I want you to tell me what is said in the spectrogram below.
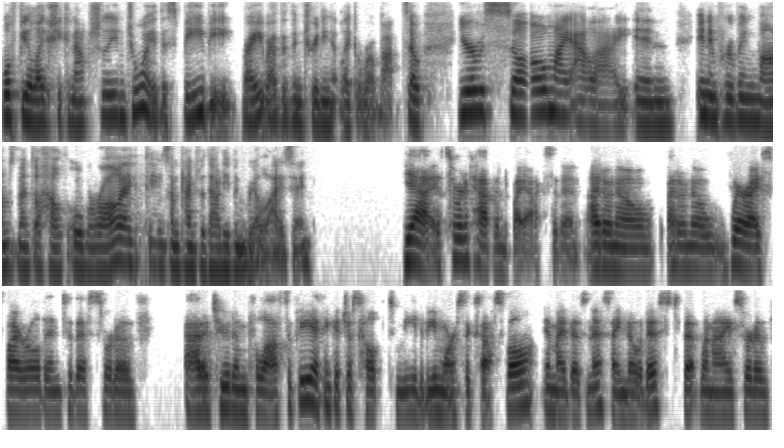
will feel like she can actually enjoy this baby right? Rather than treating it like a robot. So you're so my ally in in improving mom's mental health overall i think sometimes without even realizing. Yeah it sort of happened by accident. I don't know i don't know where i spiraled into this sort of attitude and philosophy. I think it just helped me to be more successful in my business. I noticed that when i sort of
